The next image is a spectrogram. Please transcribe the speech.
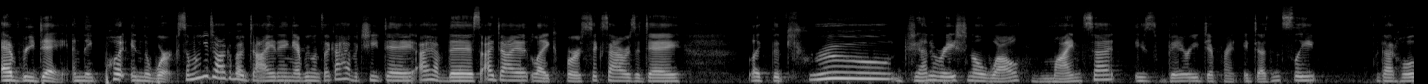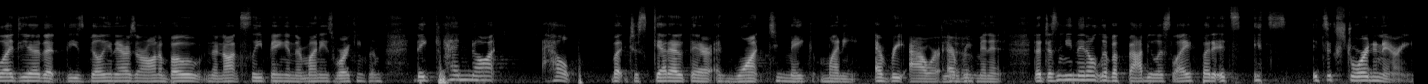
every day and they put in the work. So when you talk about dieting, everyone's like, I have a cheat day, I have this, I diet like for six hours a day. Like the true generational wealth mindset is very different. It doesn't sleep, that whole idea that these billionaires are on a boat and they're not sleeping and their money's working for them, they cannot help but just get out there and want to make money every hour, Yeah. every minute. That doesn't mean they don't live a fabulous life, but it's it's it's extraordinary.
